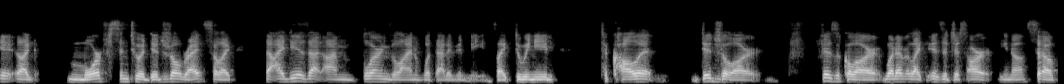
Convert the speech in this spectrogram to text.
it like morphs into a digital, right? So like the idea is that I'm blurring the line of what that even means. Like, do we need to call it digital art, physical art, whatever? Like, is it just art? You know? So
